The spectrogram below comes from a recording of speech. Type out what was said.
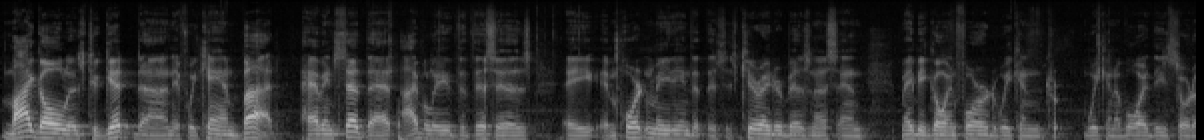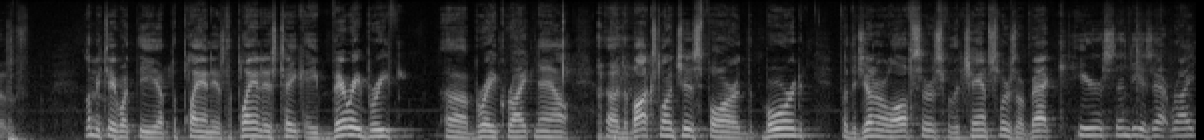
my goal is to get done if we can, but having said that, I believe that this is a important meeting, that this is curator business, and maybe going forward, we can, tr- we can avoid these sort of, Let me tell you what the, uh, the plan is. The plan is take a very brief uh, break right now. Uh, The box lunches for the board, for the general officers, for the chancellors are back here. Cindy, is that right?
